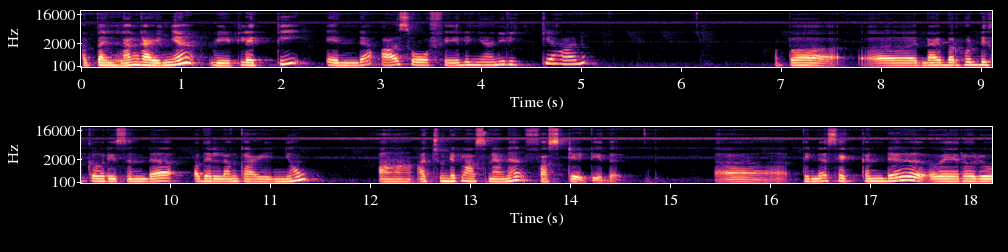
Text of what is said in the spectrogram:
അപ്പം എല്ലാം കഴിഞ്ഞ് വീട്ടിലെത്തി എന്റെ ആ സോഫയിൽ ഞാൻ ഇരിക്കുകയാണ് അപ്പോൾ നൈബർഹുഡ് ഡിസ്കവറീസിന്റെ അതെല്ലാം കഴിഞ്ഞു. അച്ചുവിന്റെ ക്ലാസ്സിനാണ് ഫസ്റ്റ് കിട്ടിയത്. പിന്നെ സെക്കൻഡ് വേറൊരു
